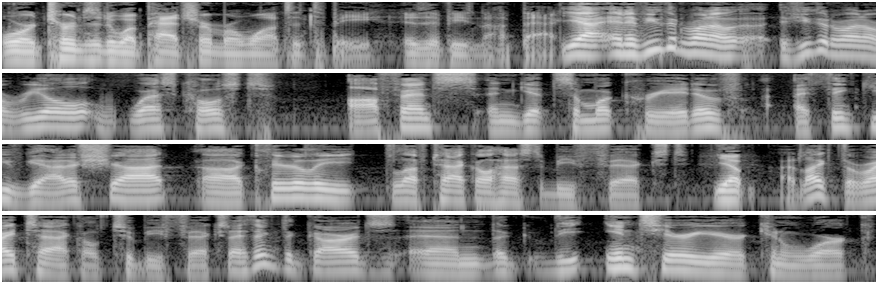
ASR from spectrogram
or turns into what Pat Shurmur wants it to be, is if he's not back. yeah, and if you could run a if you could run a real West Coast offense and get somewhat creative, I think you've got a shot. Uh, clearly, the left tackle has to be fixed. Yep. I'd like the right tackle to be fixed. I think the guards and the the interior can work.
